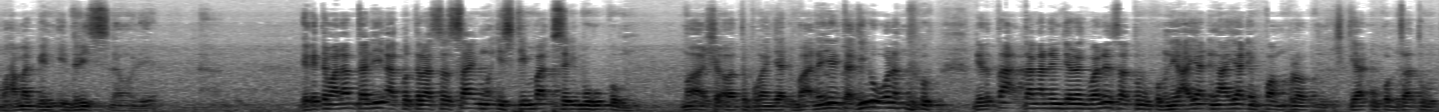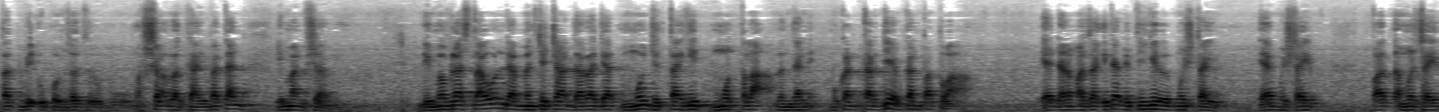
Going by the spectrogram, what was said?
Muhammad bin Idris nama dia. Dia kata malam tadi aku telah selesai mengistimbat seribu hukum. Masya Allah tu penganjat Maknanya dia tak tidur malam tu Dia letak tangan dalam jalan kepala Satu hukum ni ayat dengan ayat ni Pam kalau Sekian hukum satu Tatbik hukum satu Masya Allah kehebatan Imam Syafi'i 15 tahun dan mencecah darajat Mujtahid mutlak dan Bukan tarjih bukan patwa Ya dalam mazhab kita ada tiga mujtahid Ya mujtahid Mujtahid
